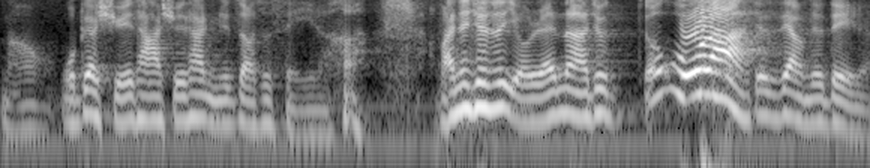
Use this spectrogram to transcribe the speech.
然后我不要学他，学他你就知道是谁了哈。反正就是有人呐，就我啦，就是这样就对了。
